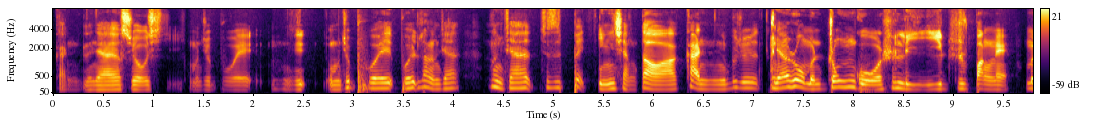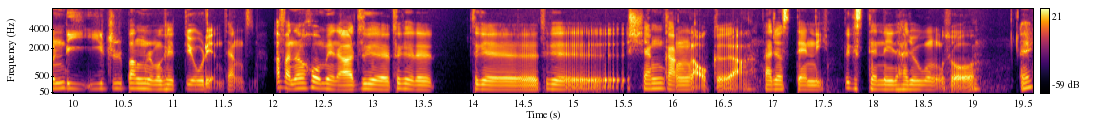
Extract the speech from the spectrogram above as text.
赶人家要休息，我们就不会，你我们就不会不会让人家让人家就是被影响到啊。干你不觉得？人家说我们中国是礼仪之邦哎，我们礼仪之邦怎么可以丢脸这样子啊？反正后面啊，这个这个的这个这个香港老哥啊，他叫 Stanley，这个 Stanley 他就问我说：“哎，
